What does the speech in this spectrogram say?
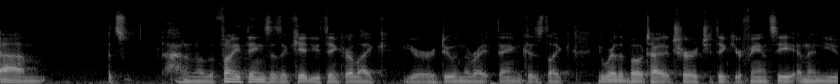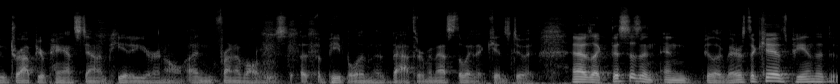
um, it's I don't know the funny things as a kid you think are like you're doing the right thing because like you wear the bow tie to church you think you're fancy and then you drop your pants down and pee at a urinal in front of all these uh, uh, people in the bathroom and that's the way that kids do it. And I was like this isn't and be like there's the kids peeing the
